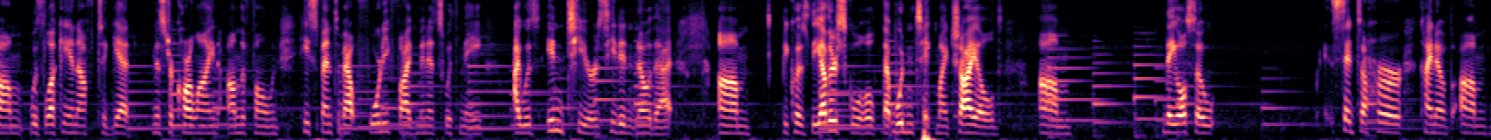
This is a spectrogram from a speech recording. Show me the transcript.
um, was lucky enough to get Mr. Carline on the phone. He spent about 45 minutes with me. I was in tears, he didn't know that, um, because the other school that wouldn't take my child, um, they also said to her, kind of, um,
